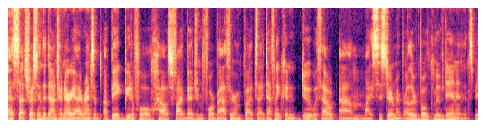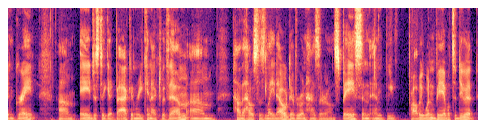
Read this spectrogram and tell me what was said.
as such, especially in the downtown area. I rent a, a big, beautiful house, five bedroom, four bathroom, but I definitely couldn't do it without um, my sister and my brother both moved in, and it's been great. Um, a just to get back and reconnect with them. Um, how the house is laid out, everyone has their own space, and and we probably wouldn't be able to do it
